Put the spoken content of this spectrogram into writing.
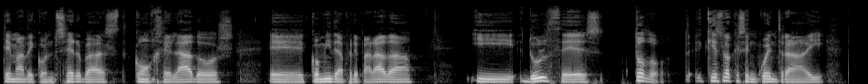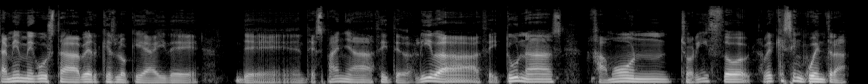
tema de conservas, congelados, eh, comida preparada y dulces, todo. ¿Qué es lo que se encuentra ahí? También me gusta ver qué es lo que hay de, de, España, aceite de oliva, aceitunas, jamón, chorizo, a ver qué se encuentra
